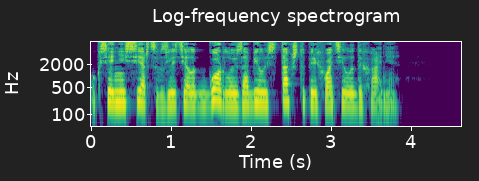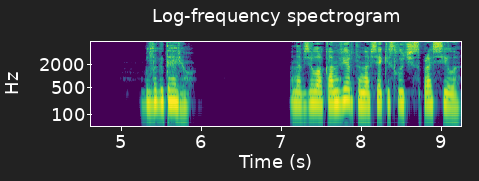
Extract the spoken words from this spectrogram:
У Ксении сердце взлетело к горлу и забилось так, что перехватило дыхание. «Благодарю». Она взяла конверт и на всякий случай спросила.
